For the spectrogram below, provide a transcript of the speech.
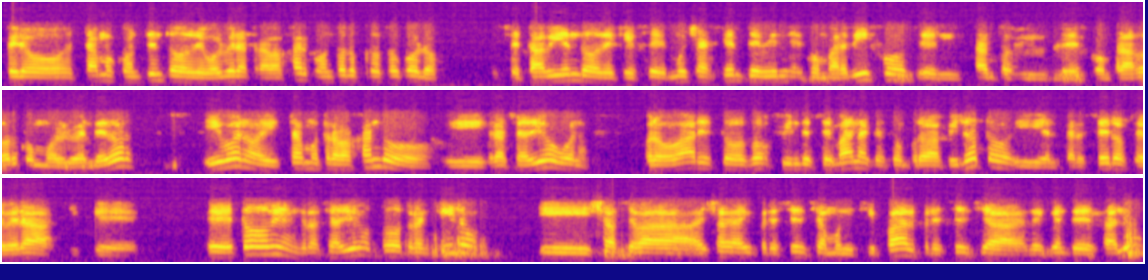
pero estamos contentos de volver a trabajar con todos los protocolos. Se está viendo de que mucha gente viene con barbijos, el, tanto el, comprador como el vendedor, y bueno, ahí estamos trabajando y gracias a Dios, bueno, probar estos dos fines de semana que son prueba piloto y el tercero se verá, así que todo bien, gracias a Dios, todo tranquilo, y ya se va, ya hay presencia municipal, presencia de gente de salud.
